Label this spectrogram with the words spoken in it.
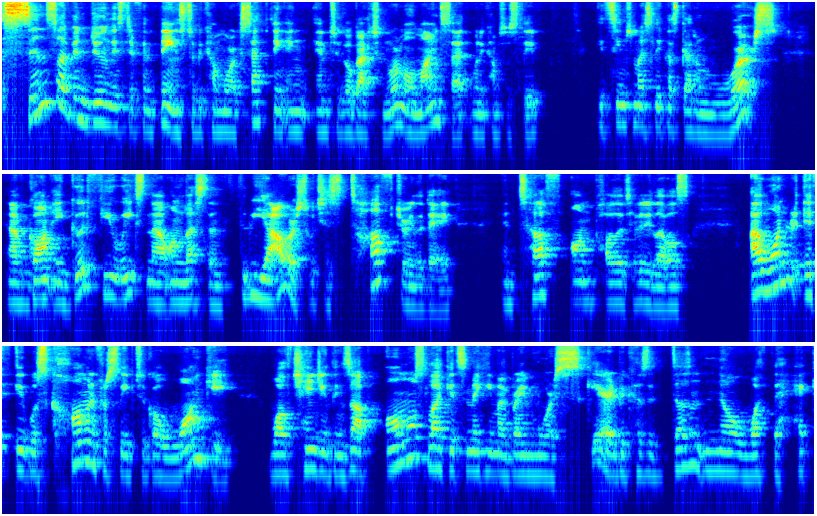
since I've been doing these different things to become more accepting and, and to go back to normal mindset when it comes to sleep, it seems my sleep has gotten worse. And I've gone a good few weeks now on less than three hours, which is tough during the day and tough on positivity levels. I wondered if it was common for sleep to go wonky while changing things up, almost like it's making my brain more scared because it doesn't know what the heck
